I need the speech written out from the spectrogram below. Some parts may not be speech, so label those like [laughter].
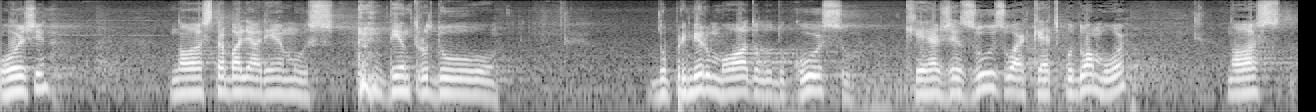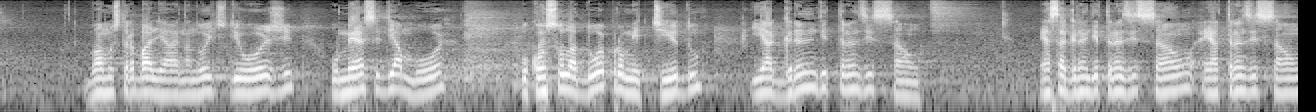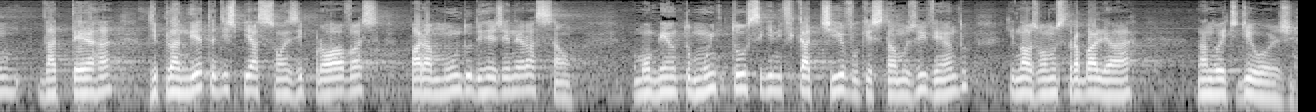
Hoje nós trabalharemos [clears throat] dentro do, do primeiro módulo do curso, que é Jesus, o arquétipo do amor. Nós vamos trabalhar na noite de hoje o mestre de amor, o consolador prometido e a grande transição. Essa grande transição é a transição da Terra de planeta de expiações e provas para mundo de regeneração. Um momento muito significativo que estamos vivendo, que nós vamos trabalhar na noite de hoje.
